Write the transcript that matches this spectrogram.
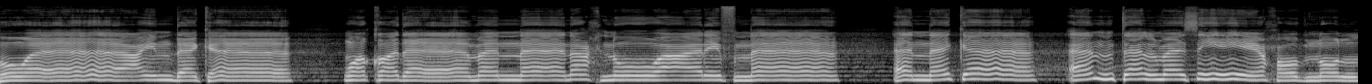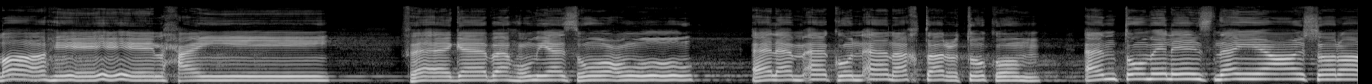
هو عندك وقد آمنا نحن وعرفنا أنك أنت المسيح ابن الله الحي. فأجابهم يسوع ألم أكن أنا اخترتكم أنتم الاثني عشرا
